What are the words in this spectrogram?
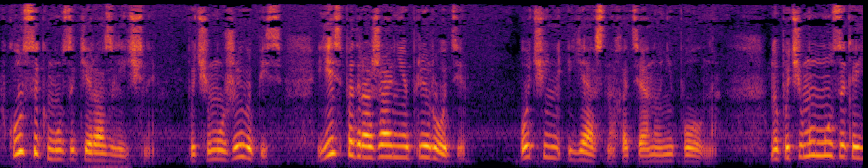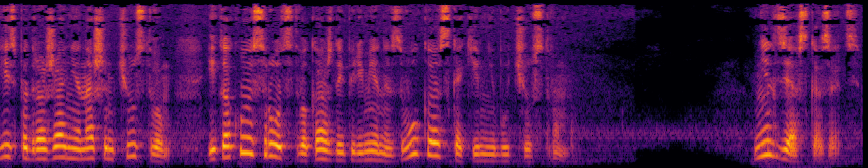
вкусы к музыке различны. Почему живопись есть подражание природе? Очень ясно, хотя оно не полно. Но почему музыка есть подражание нашим чувствам и какое сродство каждой перемены звука с каким-нибудь чувством? Нельзя сказать.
